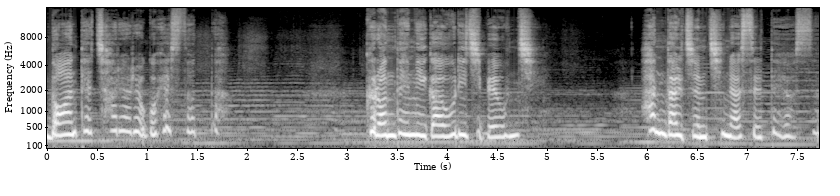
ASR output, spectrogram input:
너한테 차려려고 했었다. 그런데 네가 우리 집에 온 지 한 달쯤 지났을 때였어.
